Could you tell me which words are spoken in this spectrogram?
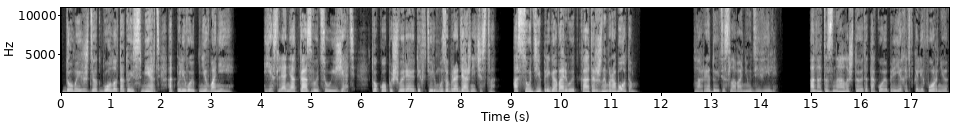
Дома их ждет голод, а то и смерть от полевой пневмонии. Если они отказываются уезжать, то копы швыряют их в тюрьму за бродяжничество, а судьи приговаривают каторжным работам. Лореду эти слова не удивили. Она-то знала, что это такое приехать в Калифорнию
